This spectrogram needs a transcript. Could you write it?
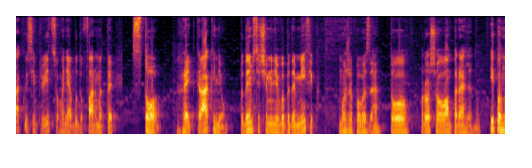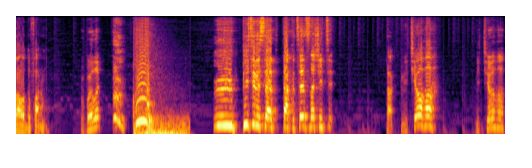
Так, усім привіт. Сьогодні я буду фармити 100 грейт кракенів. Подивимося, чи мені випаде міфік. Може повезе. То хорошого вам перегляду. І погнали до фарму. Вбили? Піті ресет! Так, оце значить. Так, нічого. Нічого.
